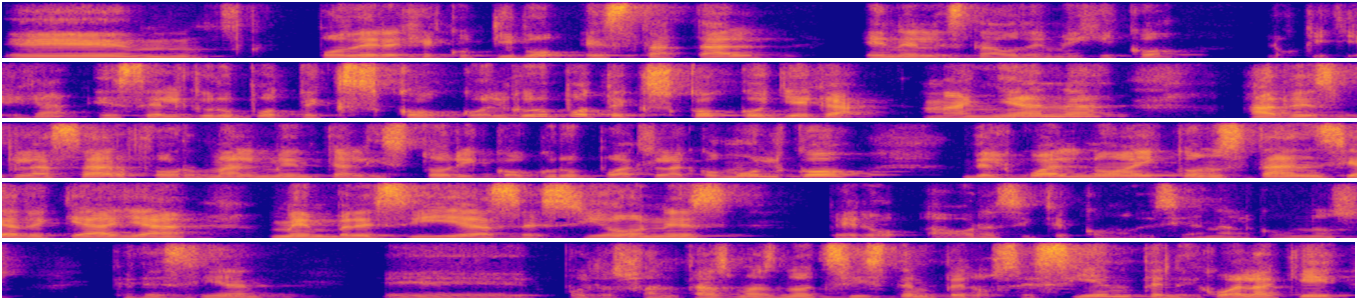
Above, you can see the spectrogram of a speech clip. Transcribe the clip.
em, Poder Ejecutivo Estatal en el Estado de México, lo que llega es el Grupo Texcoco. El Grupo Texcoco llega mañana a desplazar formalmente al histórico Grupo Atlacomulco, del cual no hay constancia de que haya membresías, sesiones, pero ahora sí que como decían algunos, ¿qué decían? Eh, pues los fantasmas no existen, pero se sienten igual aquí.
